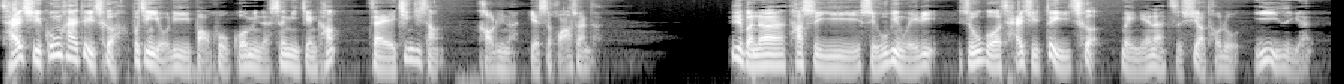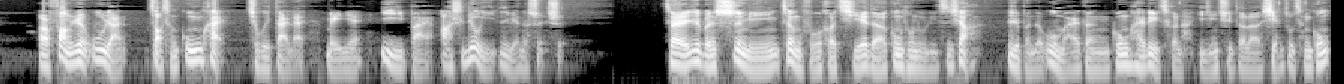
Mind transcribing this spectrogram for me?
采取公害对策，不仅有利于保护国民的生命健康，在经济上考虑呢也是划算的。日本呢，它是以水污病为例，如果采取对策。每年呢，只需要投入一亿日元，而放任污染造成公害，就会带来每年一百二十六亿日元的损失。在日本市民、政府和企业的共同努力之下，日本的雾霾等公害对策呢，已经取得了显著成功。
